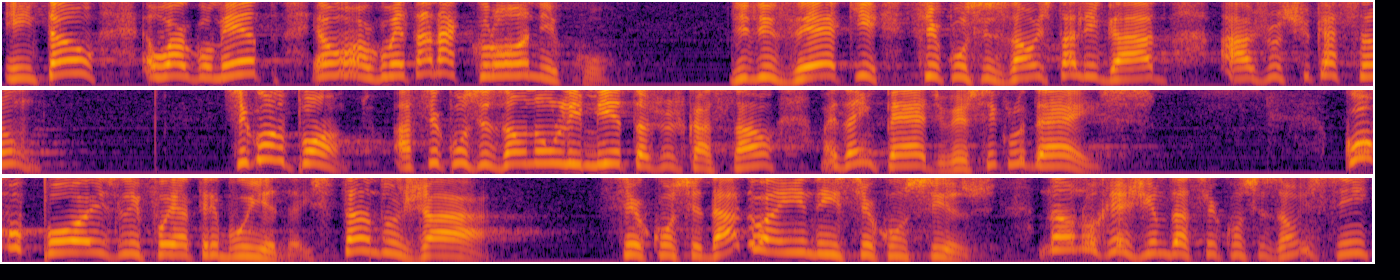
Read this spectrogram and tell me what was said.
Então, o argumento é um argumento anacrônico de dizer que circuncisão está ligado à justificação. Segundo ponto, a circuncisão não limita a justificação, mas a impede. Versículo 10. Como, pois, lhe foi atribuída? Estando já circuncidado ou ainda incircunciso? Não no regime da circuncisão, e sim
